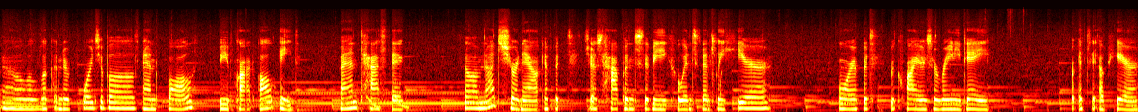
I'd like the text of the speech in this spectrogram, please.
So we'll look under forageables and fall. We've got all eight. Fantastic. So I'm not sure now if it just happens to be coincidentally here or if it requires a rainy day for it to appear.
